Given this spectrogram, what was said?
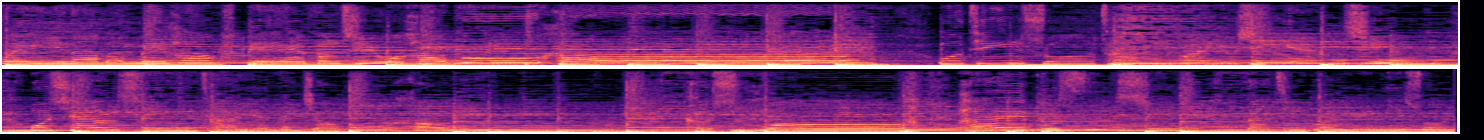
回忆那般美好，别放弃我好不好？我听说他很快有新恋情，我相信他也能照顾好你。可是我还不死心，打听关于你所有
